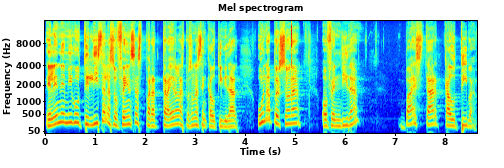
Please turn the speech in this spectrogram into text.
El enemigo utiliza las ofensas para traer a las personas en cautividad. Una persona ofendida va a estar cautiva.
